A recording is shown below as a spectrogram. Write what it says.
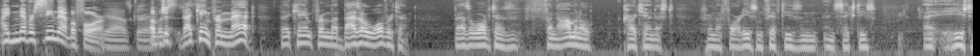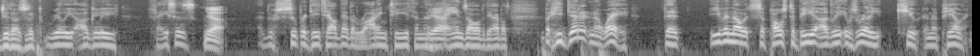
I'd never seen that before. yeah, it was great. Of But just that came from Matt. That came from uh, Basil Wolverton. Basil Wolverton is a phenomenal cartoonist from the 40s and 50s and, and 60s. Uh, he used to do those like really ugly faces. yeah. They're super detailed. They had the rotting teeth and the Yeah. veins all over the eyeballs. But he did it in a way that, even though it's supposed to be ugly, it was really cute and appealing.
